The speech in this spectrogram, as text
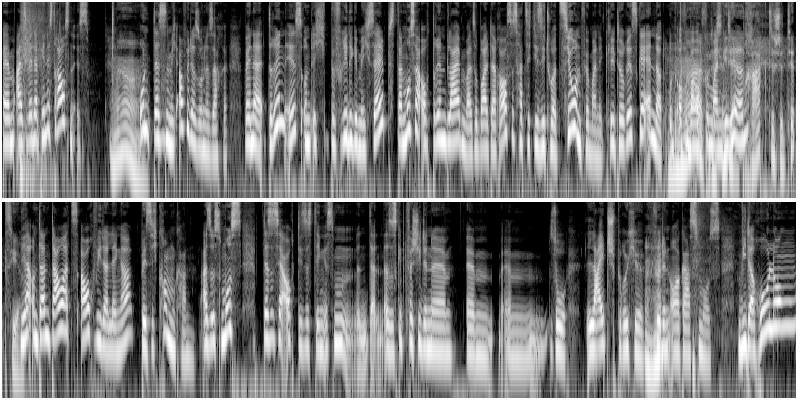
ähm, als wenn der Penis draußen ist. Ah. Und das ist nämlich auch wieder so eine Sache. Wenn er drin ist und ich befriedige mich selbst, dann muss er auch drin bleiben, weil sobald er raus ist, hat sich die Situation für meine Klitoris geändert und offenbar Ah, auch für das mein sind Gehirn. Ja praktische Tipps hier. Ja, und dann dauert es auch wieder länger, bis ich kommen kann. Also es muss, das ist ja auch dieses Ding, es, also es gibt verschiedene ähm, ähm, so Leitsprüche Mhm. für den Orgasmus. Wiederholung,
